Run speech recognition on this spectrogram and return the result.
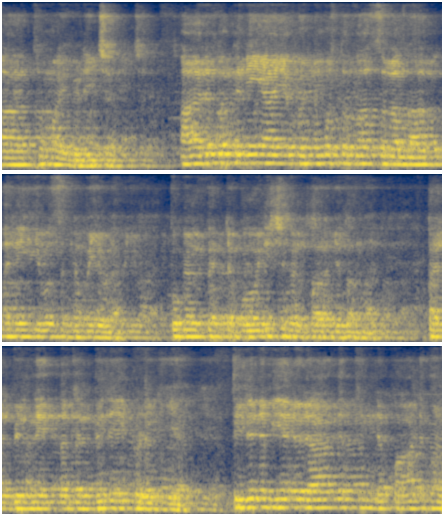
ആർത്ഥമായി വിളിച്ച് ആരംഭകനിയായ കുഞ്ഞു മുസ്തഫ സല്ലല്ലാഹു അലൈഹി വസല്ലമയുടെ പുകൾപെറ്റ പോലീസുകൾ പറഞ്ഞു തന്നാൽ കൽബിൽ നിന്ന് കൽബിലേക്ക് ഒഴുകിയ തിരുനബി അനുരാഗത്തിന്റെ പാഠങ്ങൾ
